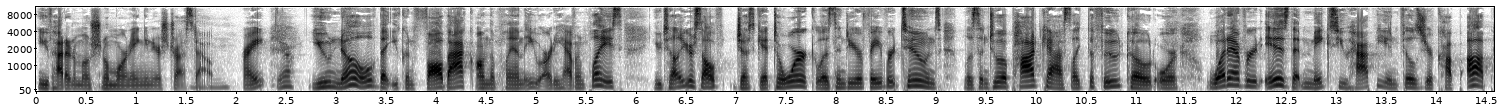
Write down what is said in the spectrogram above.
you've had an emotional morning and you're stressed out, mm-hmm. right? Yeah. You know that you can fall back on the plan that you already have in place. You tell yourself, just get to work, listen to your favorite tunes, listen to a podcast like The Food Code or whatever it is that makes you happy and fills your cup up.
